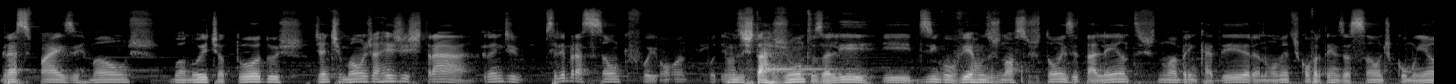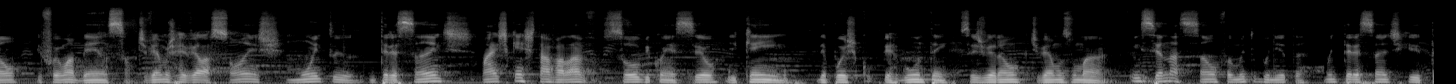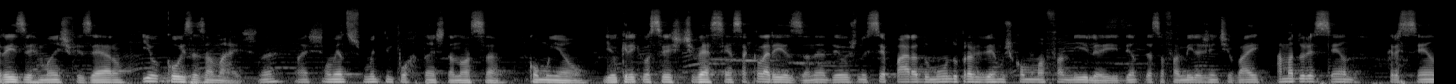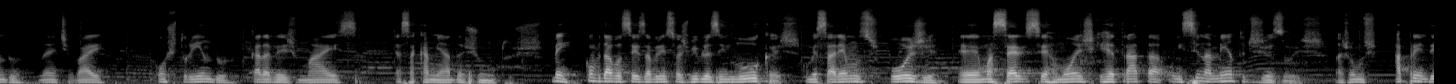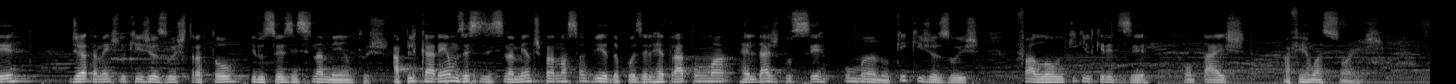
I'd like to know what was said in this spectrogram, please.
Graças e paz, irmãos. Boa noite a todos. De antemão, já registrar a grande celebração que foi ontem. Podermos estar juntos ali e desenvolvermos os nossos dons e talentos numa brincadeira, num momento de confraternização, de comunhão. E foi uma benção. Tivemos revelações muito interessantes, mas quem estava lá soube, conheceu. E quem depois perguntem, vocês verão que tivemos uma encenação, foi muito bonita, muito interessante que três irmãs fizeram e coisas a mais, né? Mas momentos muito importantes da nossa comunhão. E eu queria que vocês tivessem essa clareza, né? Deus nos separa do mundo para vivermos como uma família e dentro dessa família a gente vai amadurecendo, crescendo, né? A gente vai construindo cada vez mais essa caminhada juntos. Bem, convidar vocês a abrirem suas Bíblias em Lucas. Começaremos hoje é, uma série de sermões que retrata o ensinamento de Jesus. Nós vamos aprender diretamente do que Jesus tratou e dos seus ensinamentos. Aplicaremos esses ensinamentos para a nossa vida, pois ele retrata uma realidade do ser humano. O que, que Jesus falou, o que, que ele queria dizer com tais afirmações.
